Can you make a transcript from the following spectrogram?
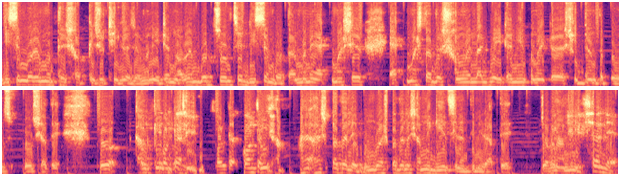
ডিসেম্বরের মধ্যে সবকিছু ঠিক হয়ে যাবে। মানে এটা নভেম্বর চলছে ডিসেম্বর তার মানে এক মাসের এক মাস তাদের সময় লাগবে এটা নিয়ে কোনো একটা সিদ্ধান্তে পৌঁছাতে। তো কালকে কোনটা কোনটা কোনটা? হা- হাসপাতালে বঙ্গ হাসপাতালের সামনে গিয়েছিলেন তিনি রাতে যখন আমি চিকিৎসা নিয়ে।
